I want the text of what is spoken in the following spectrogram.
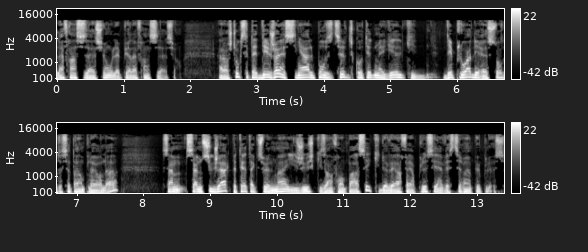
la francisation ou l'appui à la francisation. Alors, je trouve que c'était déjà un signal positif du côté de McGill qui déploie des ressources de cette ampleur-là. Ça, me- ça me suggère que peut-être actuellement, ils jugent qu'ils en font pas assez, qu'ils devaient en faire plus et investir un peu plus.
